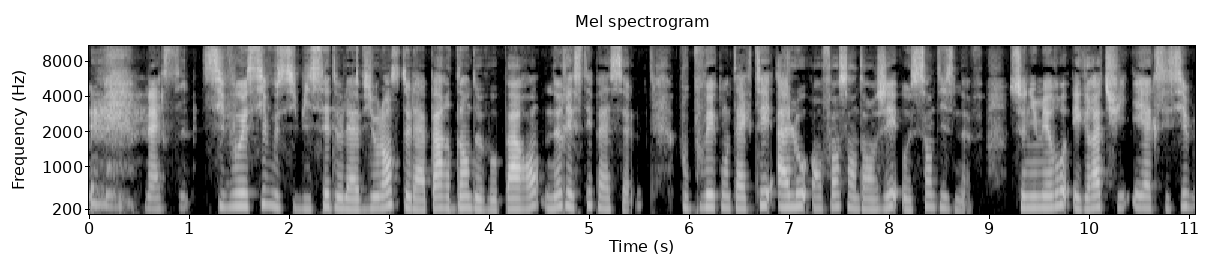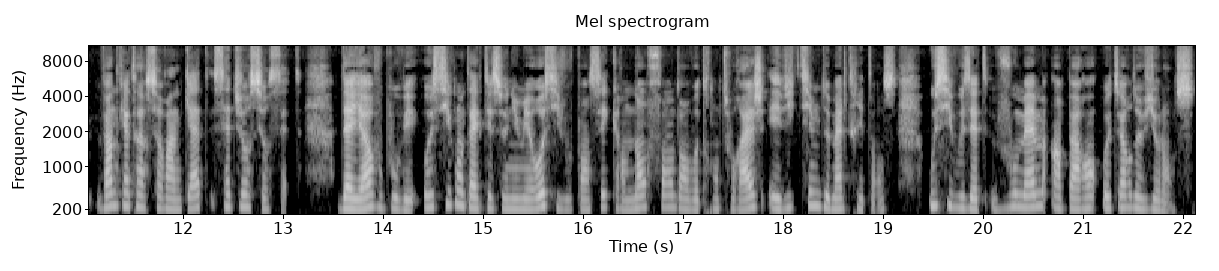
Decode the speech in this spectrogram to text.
merci. Si vous aussi vous subissez de la violence de la part d'un de vos parents, ne restez pas seul. Vous pouvez contacter Allo Enfance en danger au 119. Ce numéro est gratuit et accessible 24 heures sur 24, 7 jours sur 7. D'ailleurs, vous pouvez aussi contacter ce numéro si vous pensez qu'un enfant dans votre entourage est victime de maltraitance ou si vous êtes vous-même un parent auteur de violence.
